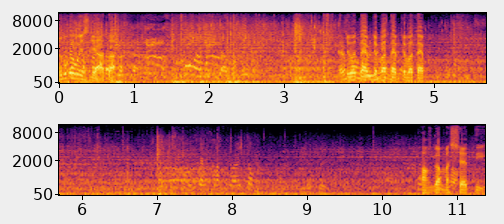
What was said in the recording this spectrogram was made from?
Lu bukan punya senjata. Coba tap, coba tap, coba tap. Hangga machete.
